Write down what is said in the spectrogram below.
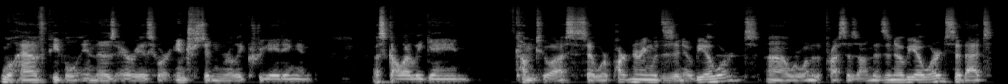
we'll have people in those areas who are interested in really creating an, a scholarly game come to us. So we're partnering with the Zenobia Awards. Uh, we're one of the presses on the Zenobia Awards. So that's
